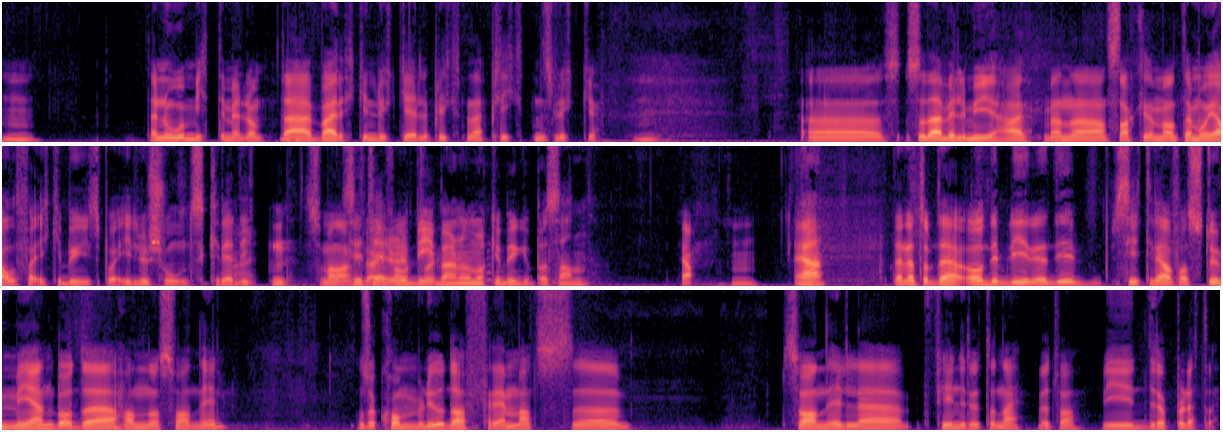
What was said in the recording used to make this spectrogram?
Mm. Det er noe midt imellom. Det er verken lykke eller plikt, men det er pliktens lykke. Mm. Uh, så det er veldig mye her. Men uh, han snakker om at det må iallfall ikke bygges på illusjonskreditten. Siterer du Bibelen og må ikke bygge på sand? Ja. Mm. ja. Det er nettopp det. Og de, blir, de sitter iallfall stumme igjen, både han og Svanhild. Og så kommer det jo da frem at uh, Svanhild uh, finner ut at nei, vet du hva, vi dropper dette.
